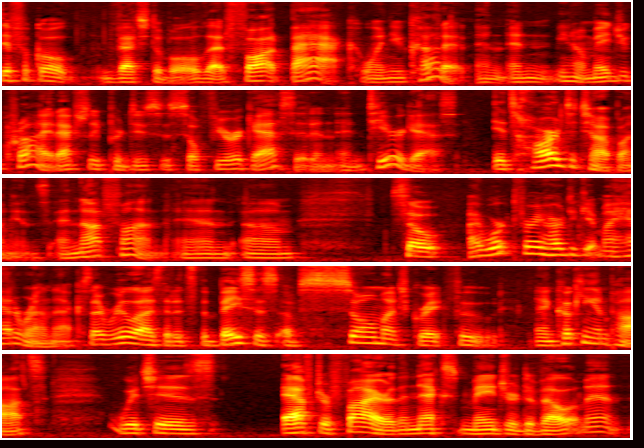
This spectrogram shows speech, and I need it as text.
difficult vegetable that fought back when you cut it, and and you know made you cry. It actually produces sulfuric acid and, and tear gas. It's hard to chop onions and not fun. And um, so I worked very hard to get my head around that because I realized that it's the basis of so much great food and cooking in pots, which is after fire, the next major development,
